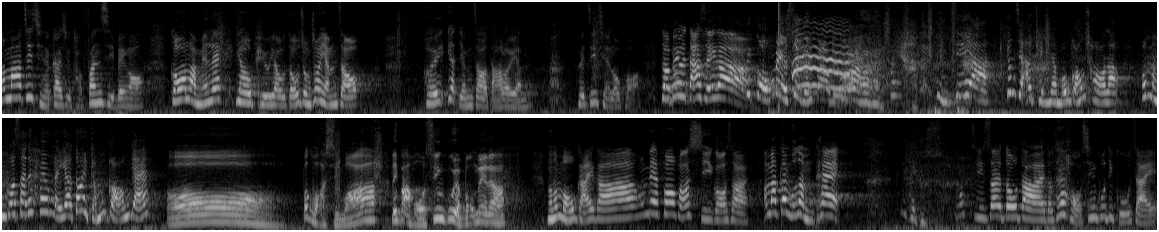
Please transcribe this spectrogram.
阿媽之前就介紹頭婚事俾我，嗰、個男人咧又嫖又賭，仲中意飲酒。佢一飲酒就打女人，佢之前嘅老婆啊就俾佢打死你㗎。講咩衰女包料啊？哎呀，唔知啊，今次阿瓊又冇講錯啦，我問過晒啲鄉里啊，都係咁講嘅。哦，不過話時話，你扮何仙姑又搏咩咧嚇？我都冇計㗎，我咩方法都試過晒，阿媽根本都唔聽。我自細到大就聽何仙姑啲古仔，誒，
